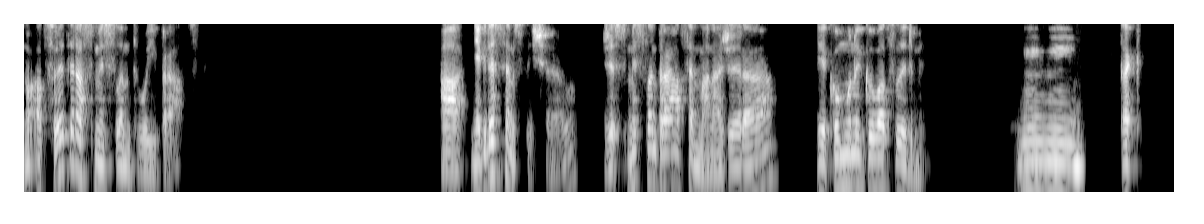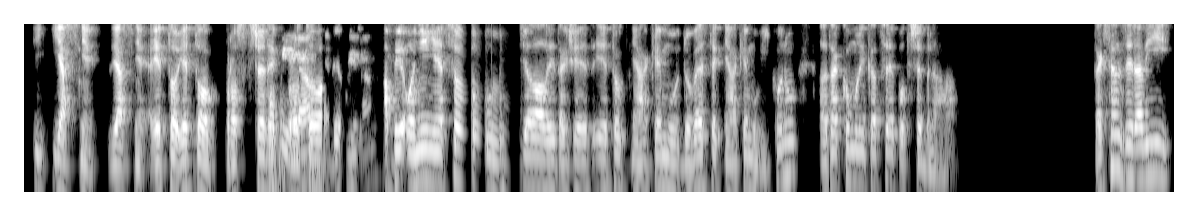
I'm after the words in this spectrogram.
no a co je teda smyslem tvojí práce? A někde jsem slyšel, že smyslem práce manažera je komunikovat s lidmi. Mm. Tak Jasně, jasně. Je to, je to prostředek pro to, aby, aby oni něco udělali, takže je, je to k nějakému, dovést k nějakému výkonu, ale ta komunikace je potřebná. Tak jsem zvědavý,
